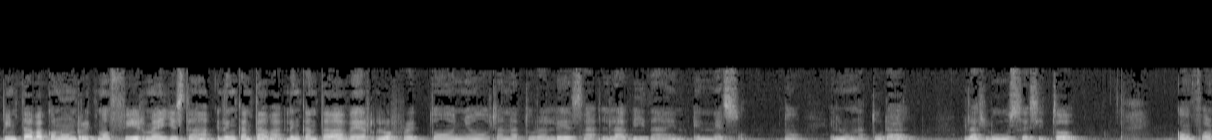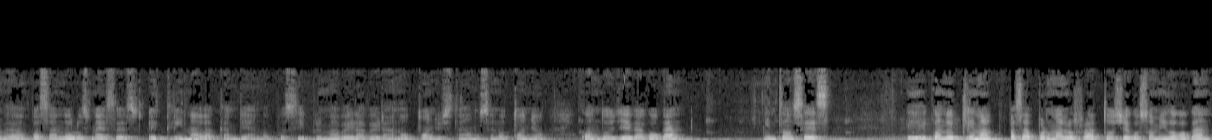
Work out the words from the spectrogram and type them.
Pintaba con un ritmo firme y le encantaba, le encantaba ver los retoños, la naturaleza, la vida en, en eso, ¿no? En lo natural, las luces y todo. Conforme van pasando los meses, el clima va cambiando. Pues sí, primavera, verano, otoño. Estábamos en otoño cuando llega Gauguin. Entonces, eh, cuando el clima pasaba por malos ratos, llegó su amigo Gauguin.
